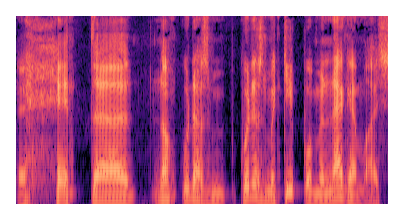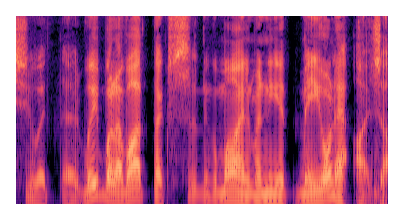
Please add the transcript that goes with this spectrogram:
et äh, noh, kuidas, kuidas me kipume nägema asju, et äh, võib-olla vaataks nagu maailma nii, et me ei ole see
